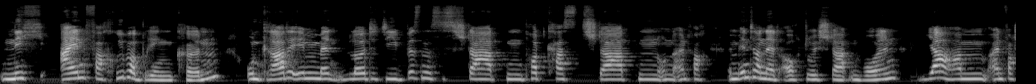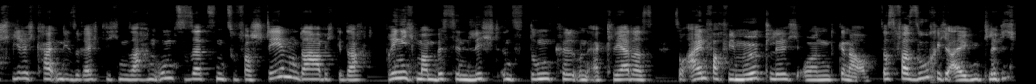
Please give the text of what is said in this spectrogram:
nicht einfach rüberbringen können. Und gerade eben wenn Leute, die Businesses starten, Podcasts starten und einfach im Internet auch durchstarten wollen, ja, haben einfach Schwierigkeiten, diese rechtlichen Sachen umzusetzen, zu verstehen. Und da habe ich gedacht, bringe ich mal ein bisschen Licht ins Dunkel und erkläre das so einfach wie möglich. Und genau, das versuche ich eigentlich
